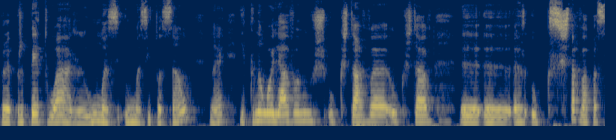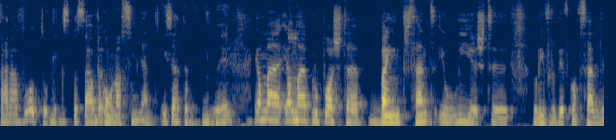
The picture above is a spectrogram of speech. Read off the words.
para perpetuar uma, uma situação, não é? E que não olhávamos o que estava, o que estava, uh, uh, o que se estava a passar à volta, o que uhum. é que se passava com o nosso semelhante. Exatamente, uhum. não é? É uma é uma proposta bem interessante. Eu li este livro, devo confessar-lhe,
